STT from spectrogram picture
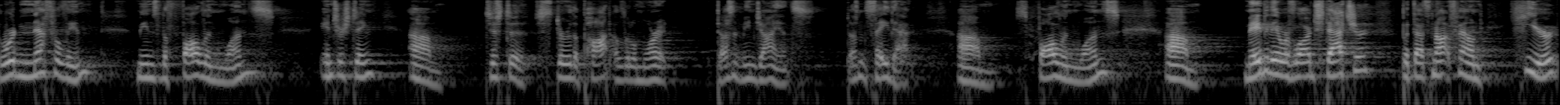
The word Nephilim means the fallen ones. Interesting. Um, just to stir the pot a little more, it, doesn't mean giants. It doesn't say that. Um, fallen ones. Um, maybe they were of large stature but that's not found here.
